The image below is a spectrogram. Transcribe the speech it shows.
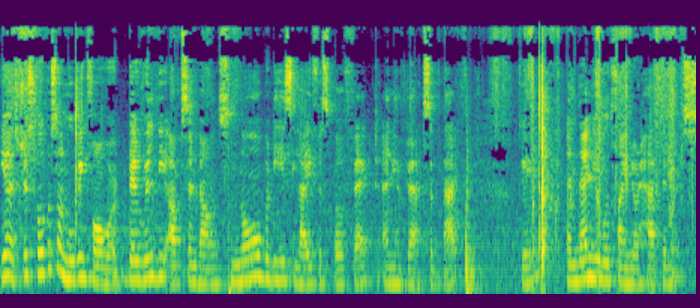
Yes just focus on moving forward. There will be ups and downs. Nobody's life is perfect and you have to accept that. Okay? And then you will find your happiness.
